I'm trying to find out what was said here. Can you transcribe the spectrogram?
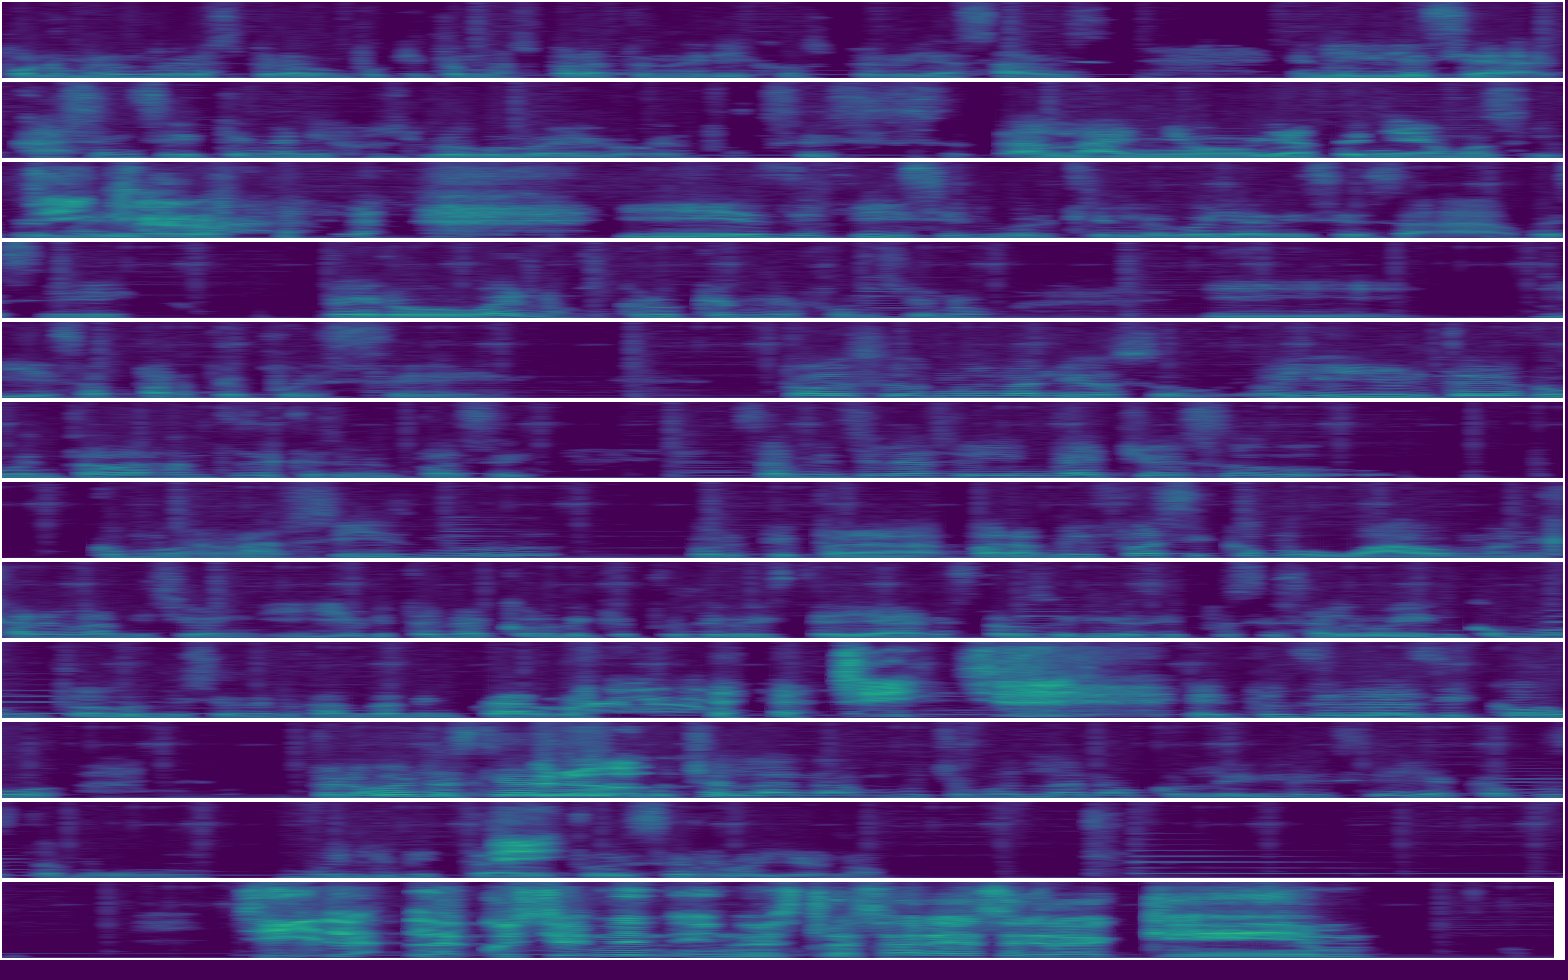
por lo menos me hubiera esperado un poquito más para tener hijos, pero ya sabes, en la iglesia cásense y tengan hijos luego, luego. Entonces, al año ya teníamos el primer hijo. y es difícil porque luego ya dices, ah, pues sí, pero bueno, creo que me funcionó. Y, y esa parte, pues, eh, todo eso es muy valioso. Oye, y ahorita que comentabas antes de que se me pase, también se me hace bien gacho eso como racismo porque para, para mí fue así como, wow, manejar en la misión. Y ahorita me acordé que tú serviste allá en Estados Unidos y pues es algo bien común, todos los misioneros andan en carro. Sí, sí. Entonces es así como... Pero bueno, es que hay mucha lana, mucho más lana con la iglesia y acá pues también muy limitado todo ese rollo, ¿no? Sí, la, la cuestión en, nuestras áreas era que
